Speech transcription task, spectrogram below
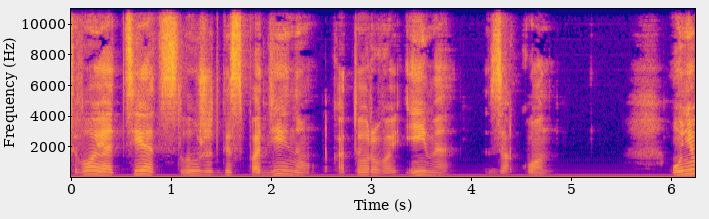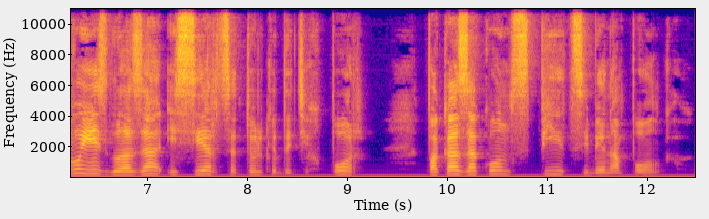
Твой отец служит господину, которого имя — закон. У него есть глаза и сердце только до тех пор, пока закон спит себе на полках.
